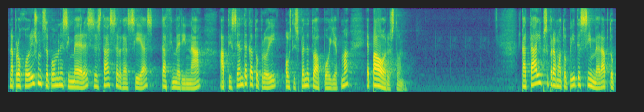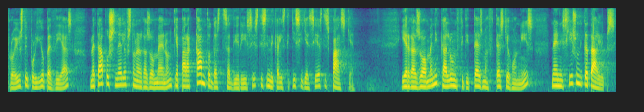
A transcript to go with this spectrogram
να προχωρήσουν τις επόμενες ημέρες σε στάσεις εργασίας καθημερινά από τις 11 το πρωί ως τις 5 το απόγευμα επαόριστον. Κατάληψη πραγματοποιείται σήμερα από το πρωί στο Υπουργείο Παιδείας μετά από συνέλευση των εργαζομένων και παρακάμπτοντας τις αντιρρήσεις της συνδικαλιστικής ηγεσίας της Πάσκε. Οι εργαζόμενοι καλούν φοιτητές, μαθητές και γονείς να ενισχύσουν την κατάληψη.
